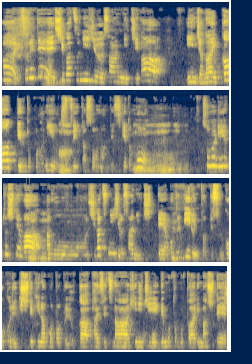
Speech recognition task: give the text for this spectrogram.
はい。それうんで、4月23日がいいんじゃないかっていうところに落ち着いたそうなんですけども、うん。その理由としては、うんうんあのー、4月23日って本当にビールにとってすごく歴史的なことというか、大切な日にちでもともとありまして、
